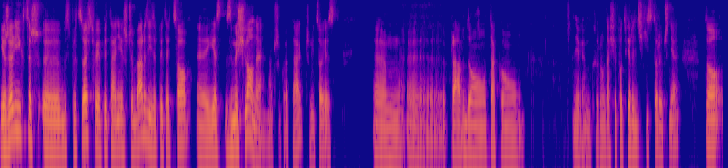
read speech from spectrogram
Jeżeli chcesz y, sprecyzować Twoje pytanie jeszcze bardziej, zapytać, co y, jest zmyślone, na przykład, tak? czyli co jest um, prawdą taką, nie wiem, którą da się potwierdzić historycznie, to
